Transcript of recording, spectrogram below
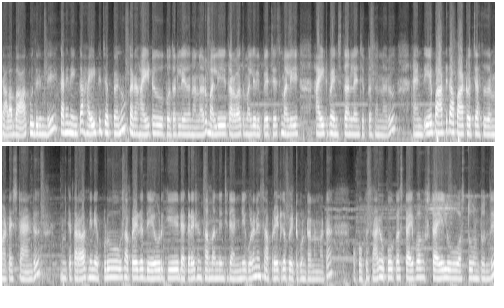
చాలా బాగా కుదిరింది. కానీ నేను ఇంకా హైట్ చెప్పాను. కానీ హైట్ కుదరలేదని అన్నారు. మళ్ళీ తర్వాత మళ్ళీ రిపేర్ చేసి మళ్ళీ హైట్ పెంచుతానులే అని చెప్పేసి అన్నారు. అండ్ ఏ పార్ట్కి ఆ పార్ట్ వచ్చేస్తుంది అనమాట స్టాండ్. ఇంకా తర్వాత నేను ఎప్పుడూ సపరేట్గా దేవుడికి డెకరేషన్ సంబంధించిన అన్నీ కూడా నేను సపరేట్గా పెట్టుకుంటాను అనమాట ఒక్కొక్కసారి ఒక్కొక్క టైప్ ఆఫ్ స్టైల్ వస్తూ ఉంటుంది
